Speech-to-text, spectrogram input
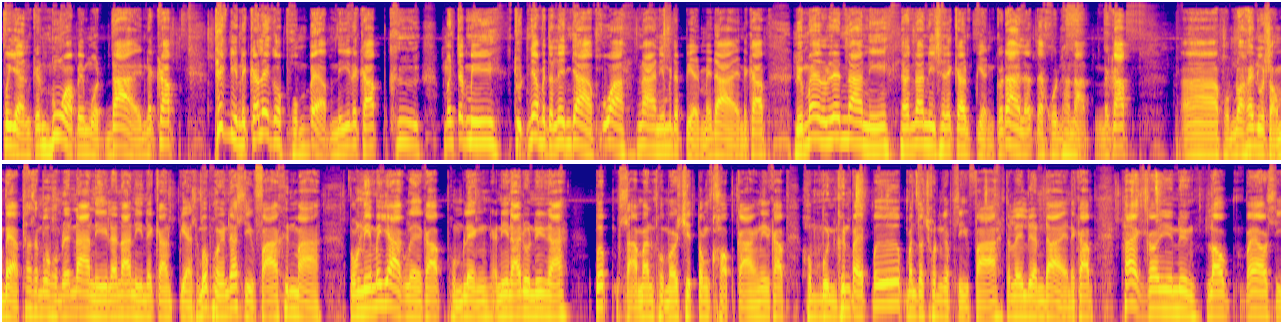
เปลี่ยนกันมั่วไปหมดได้นะครับเทคนิคในการเล่นของผมแบบนี้นะครับคือมันจะมีจุดเนี้ยมันจะเล่นยากเพราะว่าหน้านี้มันจะเปลี่ยนไม่ได้นะครับหรือไม่เราเล่นหน้านี้แล้วหน้านี้ใช้ในการเปลี่ยนก็ได้แล้วแต่คนถนัดนะครับอ่าผมลองให้ดู 2 แบบถ้าสมมติผมเล่นหน้านี้แล้วหน้านี้ในการเปลี่ยนสมมติผมเล่นได้สีฟ้าขึ้นมา ตรงนี้ไม่ยากเลยครับผมเล็งอันนี้นะดูนี่นะปุ๊บสามันผมเอาชิดตรงขอบกลางนี่ครับผมบุนขึ้นไปปุ๊บมันจะชนกับสีฟ้าจะไล่เลื่อนได้นะครับถ้ากรณีหนึ่งเราไปเอาสี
